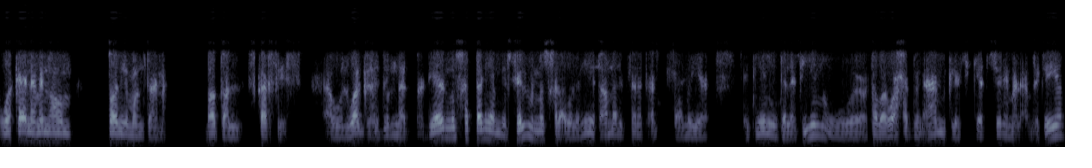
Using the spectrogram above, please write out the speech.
وكان منهم توني مونتانا بطل Scarface أو الوجه ذو الندبة دي النسخة الثانية من الفيلم النسخة الأولانية اتعملت سنة 1932 ويعتبر واحد من أهم كلاسيكيات السينما الأمريكية.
